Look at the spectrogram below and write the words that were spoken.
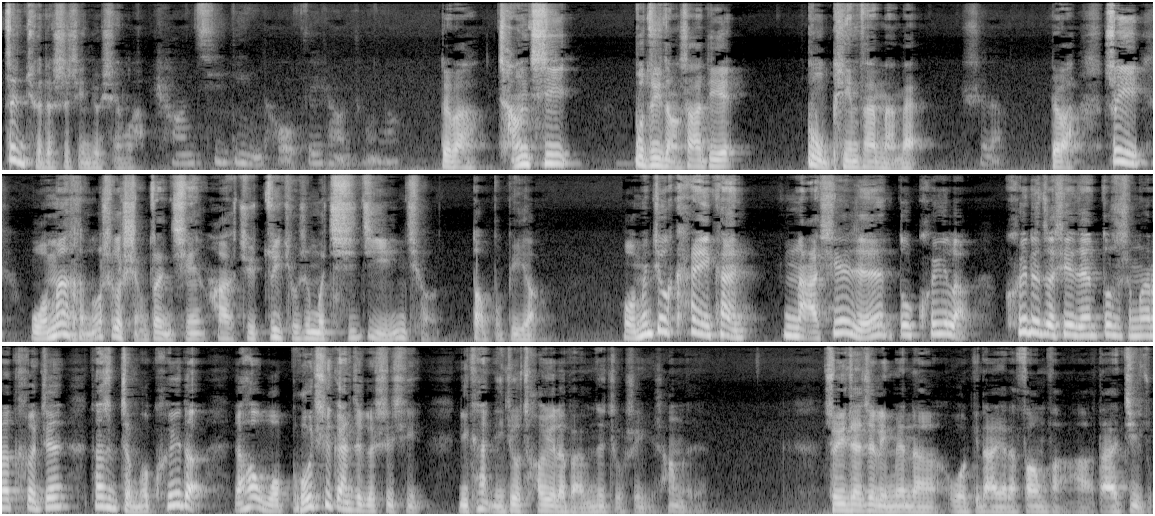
正确的事情就行了？长期定投非常重要，对吧？长期不追涨杀跌，不频繁买卖。是的，对吧？所以我们很多时候想赚钱哈，去追求什么奇技淫巧，倒不必要。我们就看一看哪些人都亏了，亏的这些人都是什么样的特征，他是怎么亏的。然后我不去干这个事情，你看你就超越了百分之九十以上的人。所以在这里面呢，我给大家的方法啊，大家记住：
